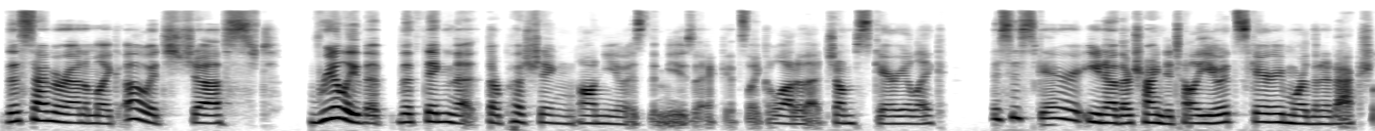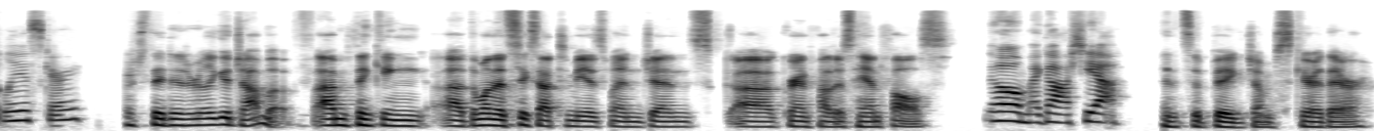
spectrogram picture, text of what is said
This time around, I'm like, oh, it's just really the the thing that they're pushing on you is the music. It's like a lot of that jump scary, like this is scary. You know, they're trying to tell you it's scary more than it actually is scary. Which they did a really good job of. I'm thinking uh, the one that sticks out to me is when Jen's uh, grandfather's hand falls. Oh my gosh, yeah. And it's a big jump scare there.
